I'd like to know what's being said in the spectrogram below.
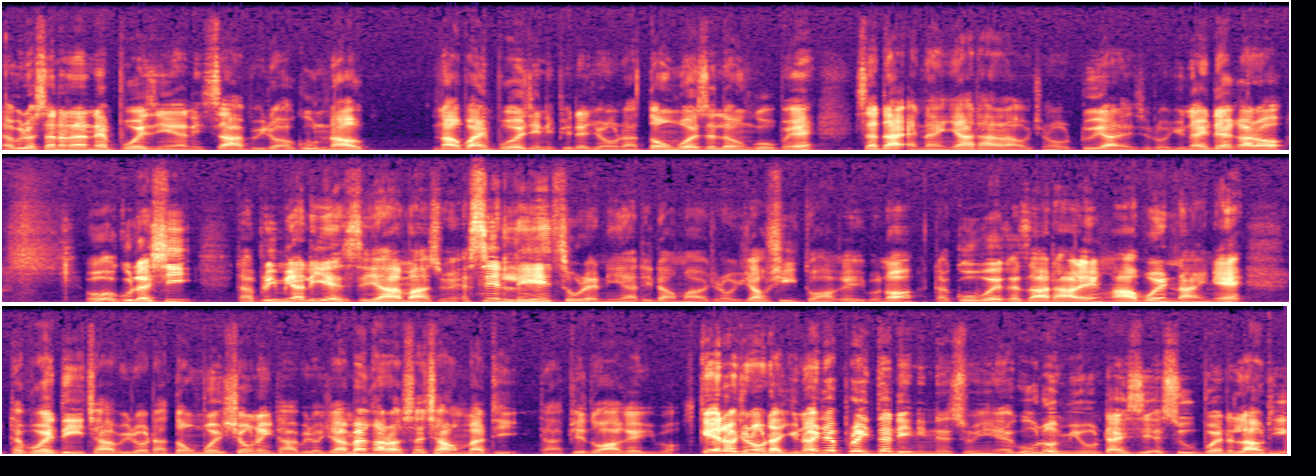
နောက်ပြီးတော့ Sunderland နဲ့ပွဲစဉ်ကနေစပြီးတော့အခုနောက် နောက်ပိုင်းပွဲစဉ်တွေဖြစ်တဲ့ကျွန်တော်တို့ဒါ၃ပွဲစလုံးကိုပဲဇက်တိုက်အနိုင်ရထားတာကိုကျွန်တော်တို့တွေ့ရတယ်ဆိုတော့ United ကတော့ဟိုအခုလက်ရှိဒါ Premier League ရဲ့ဇယားမှာဆိုရင်အဆင့်၄ဆိုတဲ့နေရာထိတောင်မှကျွန်တော်တို့ရောက်ရှိသွားခဲ့ပြီပေါ့နော်ဒါ၉ပွဲကစားထားတယ်၅ပွဲနိုင်တယ်တပွဲတီချပြီးတော့ဒါ၃ပွဲရှုံးနေထားပြီးတော့ရမက်ကတော့16မှတ်ထိဒါဖြစ်သွားခဲ့ပြီပေါ့ကဲတော့ကျွန်တော်တို့ဒါ United ပရိသတ်တွေအနေနဲ့ဆိုရင်အခုလိုမျိုးတိုက်စစ်အစုပွဲဒီလောက်ထိ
